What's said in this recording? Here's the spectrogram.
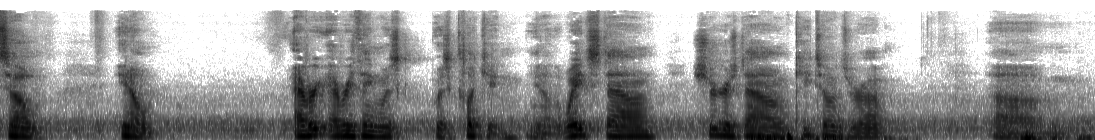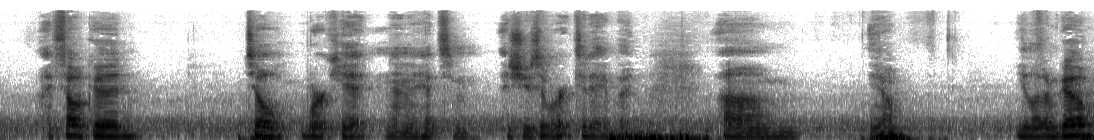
so, you know, every everything was was clicking. You know, the weight's down, sugar's down, ketones were up. Um, I felt good till work hit, and then I had some issues at work today. But um, you know, you let them go.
